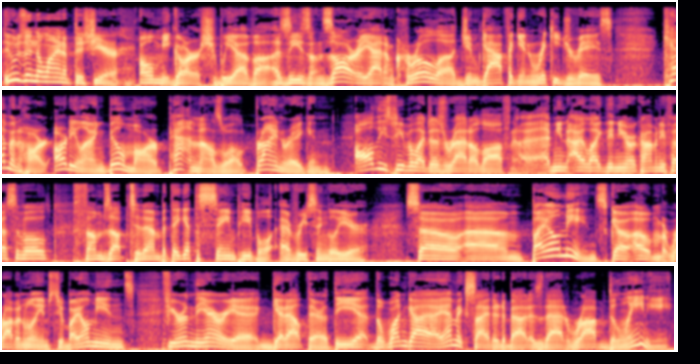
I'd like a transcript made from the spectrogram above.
Who's in the lineup this year? Oh my gosh, we have uh, Aziz Ansari, Adam Carolla, Jim Gaffigan, Ricky Gervais, Kevin Hart, Artie Lange, Bill Maher, Patton Oswalt, Brian Regan. All these people I just rattled off. I mean, I like the New York Comedy Festival. Thumbs up to them, but they get the same people every single year. So, um, by all means, go. Oh, Robin Williams too. By all means, if you're in the area, get out there. The uh, the one guy I am excited about is that Rob Delaney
